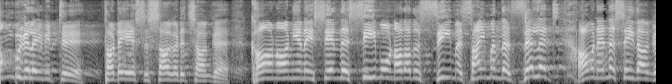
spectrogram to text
அம்புகளை விட்டு தடையேசு சாகடிச்சாங்க. கானானியனை சேர்ந்த சீமோன் அதாவது சீம சைமன் த ஜெலட் அவன் என்ன செய்தாங்க?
